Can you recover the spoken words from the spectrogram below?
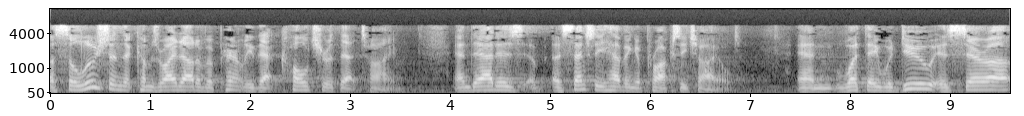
a solution that comes right out of apparently that culture at that time. And that is essentially having a proxy child. And what they would do is Sarah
